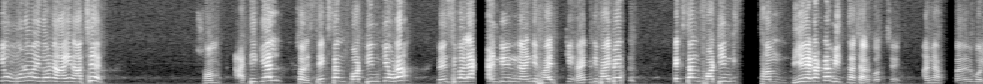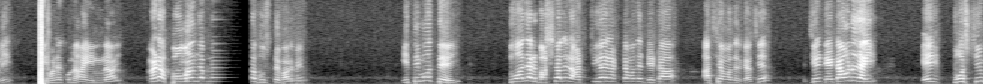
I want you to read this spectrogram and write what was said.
কেউ মনে হয় এই ধরনের আইন আছে? আর্টিকেল সরি সেকশন 14 কে ওরা প্রিন্সিপাল অ্যাক্ট 1995 কে 95 এর সেকশন 14 দিয়ে এটা একটা মিথ্যাচার করছে। আমি আপনাদের বলি ধরনের কোনো আইন নাই। একটা প্রমাণ যে আপনারা বুঝতে পারবেন। ইতিমধ্যেই দু হাজার বাইশ সালের আরটিআই একটা আমাদের ডেটা আছে আমাদের কাছে। যে ডেটা অনুযায়ী এই পশ্চিম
